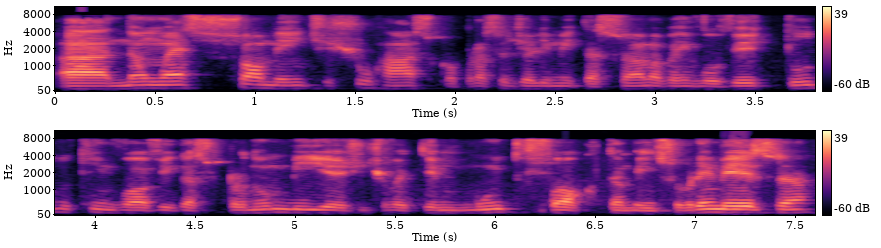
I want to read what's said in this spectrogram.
Uh, não é somente churrasco, a praça de alimentação ela vai envolver tudo que envolve gastronomia. A gente vai ter muito foco também em sobremesa.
